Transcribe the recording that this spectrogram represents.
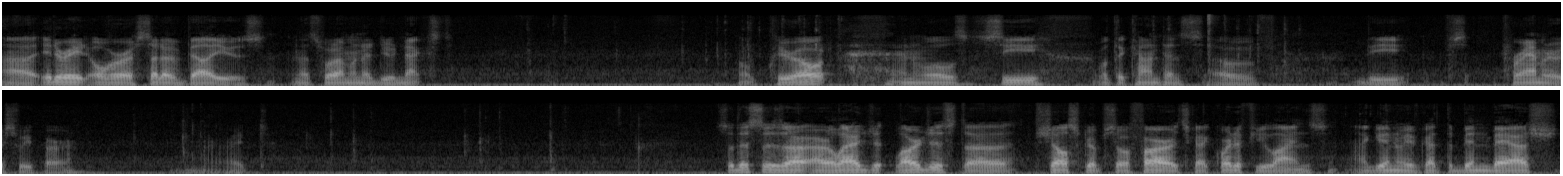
uh, iterate over a set of values. And that's what I'm going to do next. I'll clear out and we'll see what the contents of the parameter sweep are. Alright. So this is our, our large, largest uh, shell script so far. It's got quite a few lines. Again, we've got the bin bash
